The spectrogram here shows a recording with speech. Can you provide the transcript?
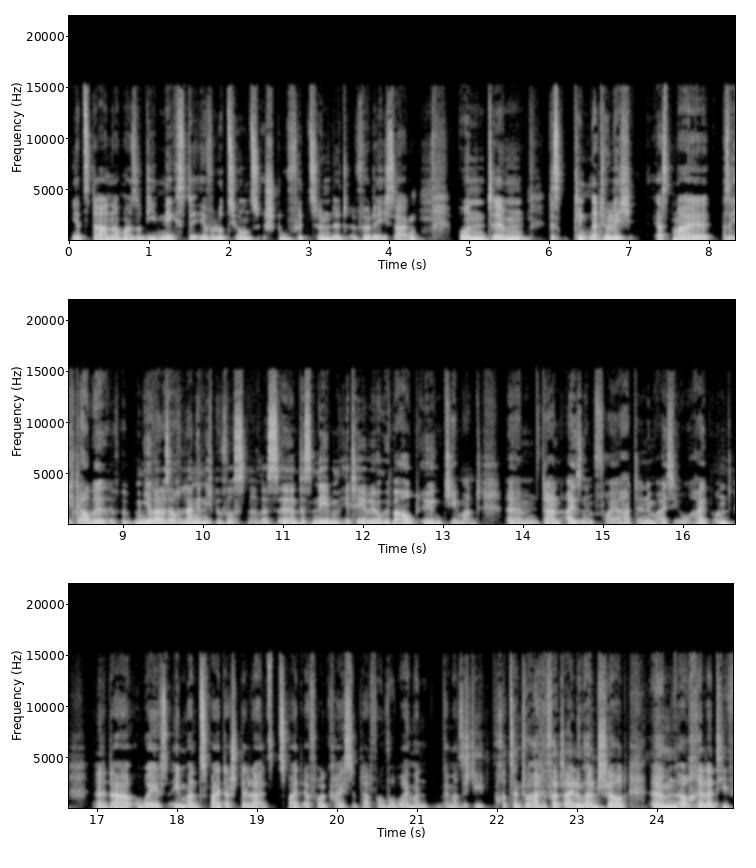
jetzt da noch mal so die nächste Evolutionsstufe zündet, würde ich sagen. Und ähm, das klingt natürlich erstmal, also ich glaube, mir war das auch lange nicht bewusst, ne, dass, äh, dass neben Ethereum überhaupt irgendjemand ähm, da ein Eisen im Feuer hatte in dem ICO-Hype und äh, da Waves eben an zweiter Stelle als zweiterfolgreichste Plattform, wobei man, wenn man sich die prozentuale Verteilung anschaut, ähm, auch relativ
